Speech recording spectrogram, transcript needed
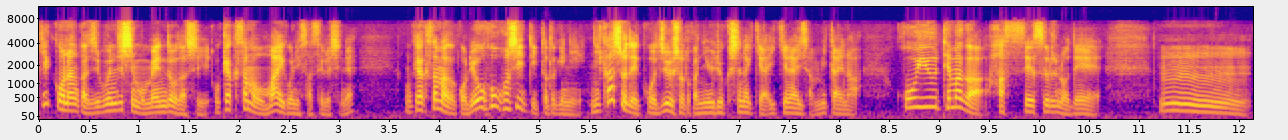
結構なんか自分自身も面倒だし、お客様も迷子にさせるしね。お客様がこう両方欲しいって言った時に、2箇所でこう住所とか入力しなきゃいけないじゃんみたいな、こういう手間が発生するので、うーん、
